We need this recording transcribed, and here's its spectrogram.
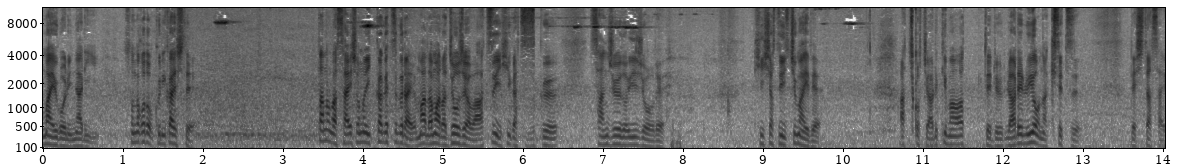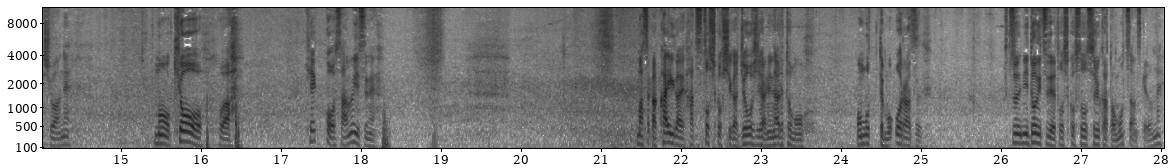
迷子になりそんなことを繰り返してたのが最初の1ヶ月ぐらいまだまだジョージアは暑い日が続く30度以上で T シャツ1枚であちこち歩き回ってるられるような季節でした最初はね。もう今日は結構寒いですね。まさか海外初年越しがジョージアになるとも思ってもおらず普通にドイツで年越しをするかと思ってたんですけどね。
